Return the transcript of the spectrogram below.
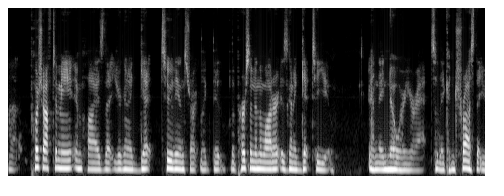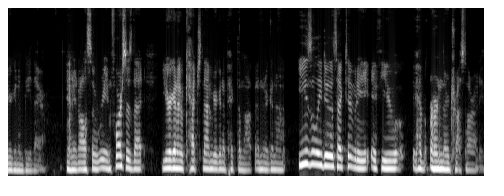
uh, push off to me implies that you're going to get to the instruct like the, the person in the water is going to get to you. And they know where you're at. So they can trust that you're going to be there. And it also reinforces that you're going to catch them you're going to pick them up and they're going to easily do this activity if you have earned their trust already.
